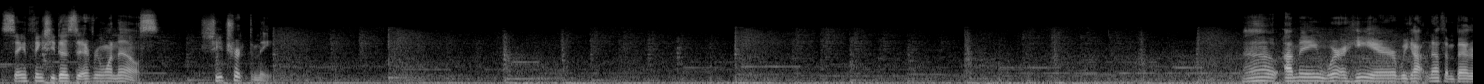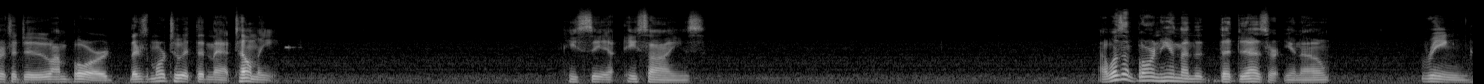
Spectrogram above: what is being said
Same thing she does to everyone else. She tricked me. I mean, we're here. We got nothing better to do. I'm bored. There's more to it than that. Tell me. He see he sighs. I wasn't born here in the, the desert, you know. Ring,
